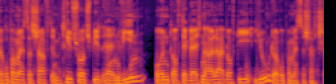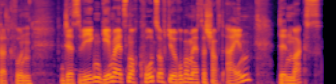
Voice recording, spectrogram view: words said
Europameisterschaft im Betriebssport spielt er in Wien und auf der gleichen Halle hat auch die Jugendeuropameisterschaft stattgefunden. Deswegen gehen wir jetzt noch kurz auf die Europameisterschaft ein, denn Max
